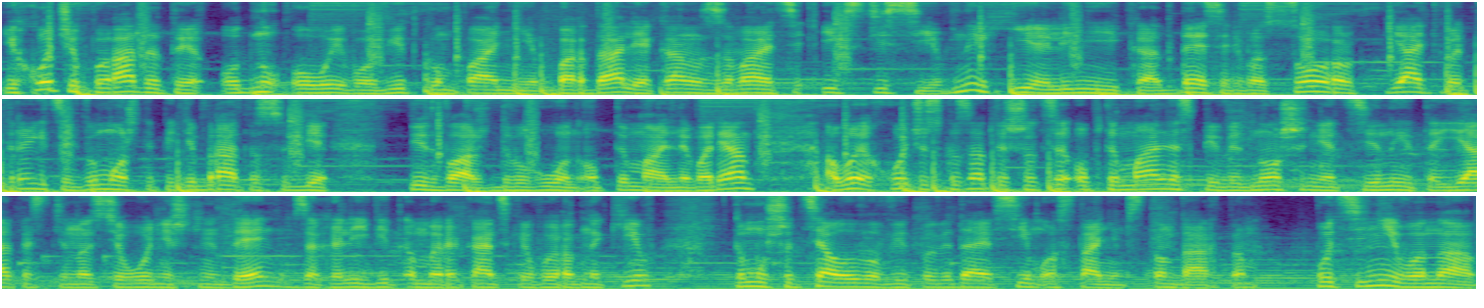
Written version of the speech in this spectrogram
І хочу порадити одну оливу від компанії Bardal, яка називається XTC. В них є лінійка 10V40, 5V30. Ви можете підібрати собі під ваш двигун оптимальний варіант. Але хочу сказати, що це оптимальне співвідношення ціни та якості на сьогоднішній день, взагалі від американських виробників, тому що ця олива відповідає всім останнім стандартам. По ціні вона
